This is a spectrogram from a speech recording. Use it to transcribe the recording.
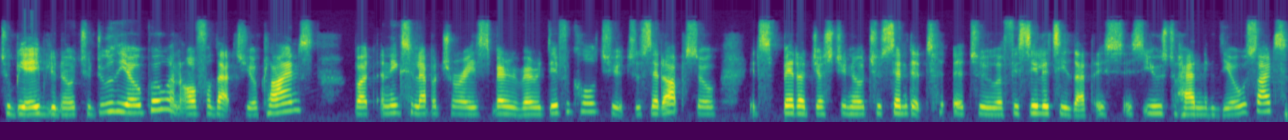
to be able, you know, to do the OPU and offer that to your clients. But an ICSI laboratory is very, very difficult to, to set up. So it's better just, you know, to send it uh, to a facility that is, is used to handling the oocytes.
